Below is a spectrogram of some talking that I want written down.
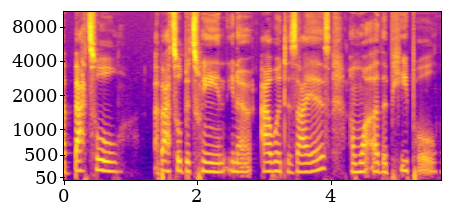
a battle a battle between you know our desires and what other people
